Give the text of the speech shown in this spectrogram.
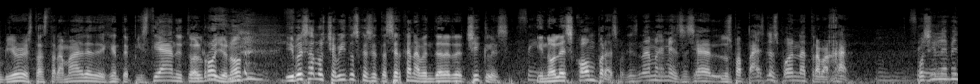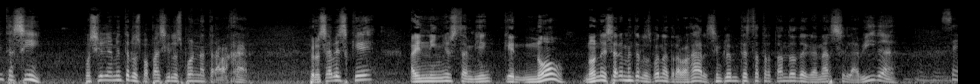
Beer está hasta la madre de gente pisteando y todo el rollo, ¿no? Y ves a los chavitos que se te acercan a vender chicles Sí. y no les compras, porque es nada más, o sea, los papás los ponen a trabajar. Posiblemente sí, posiblemente los papás sí los ponen a trabajar. Pero ¿sabes qué? Hay niños también que no, no necesariamente los ponen a trabajar, simplemente está tratando de ganarse la vida Sí.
